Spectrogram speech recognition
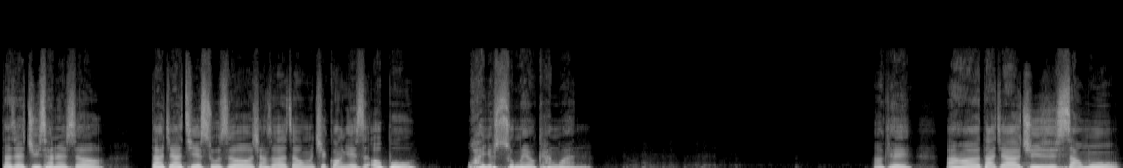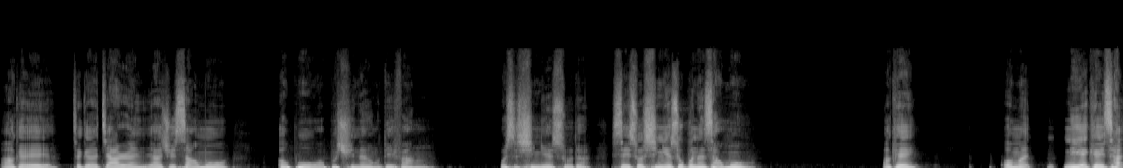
大家聚餐的时候，大家结束之后想说，走，我们去逛夜市。哦不，我还有书没有看完。OK，然后大家要去扫墓。OK，这个家人要去扫墓。哦不，我不去那种地方。我是信耶稣的。谁说信耶稣不能扫墓？OK。我们，你也可以参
